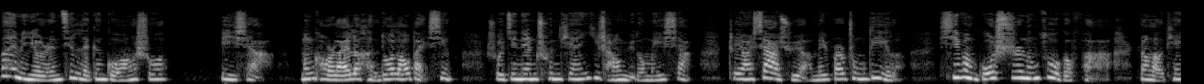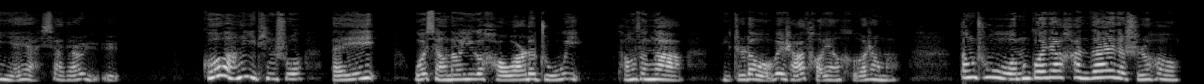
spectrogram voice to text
外面有人进来跟国王说：“陛下，门口来了很多老百姓，说今年春天一场雨都没下，这样下去啊，没法种地了。希望国师能做个法，让老天爷呀下点雨。”国王一听说，哎。我想到一个好玩的主意，唐僧啊，你知道我为啥讨厌和尚吗？当初我们国家旱灾的时候，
